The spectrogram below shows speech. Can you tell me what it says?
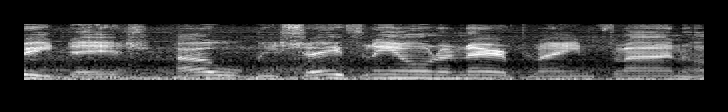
Read this, I will be safely on an airplane flying home.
